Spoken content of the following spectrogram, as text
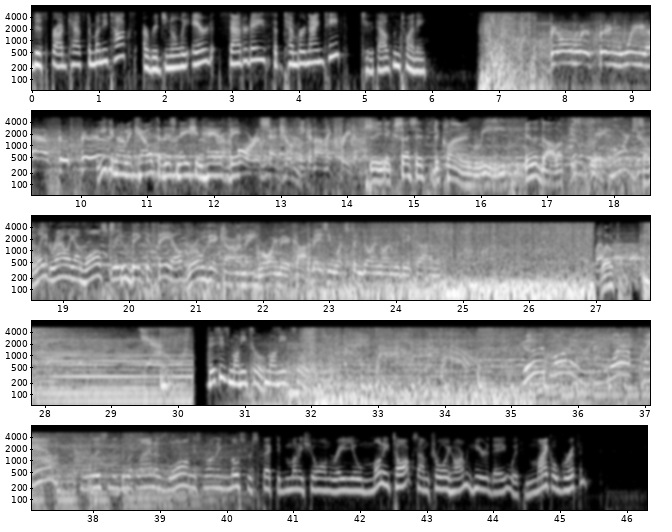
This broadcast of Money Talks originally aired Saturday, September 19th, 2020. The only thing we have to fear. The economic health of this nation has been. Four essential economic freedoms. The excessive decline in the dollar. is It's a late rally on Wall Street. Too big to fail. Grow the economy. Growing the economy. It's amazing what's been going on with the economy. Welcome. Welcome. This is Money Talk. Money Talk. Good morning. What up, fam? You're listening to Atlanta's longest running, most respected money show on radio, Money Talks. I'm Troy Harmon here today with Michael Griffin.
